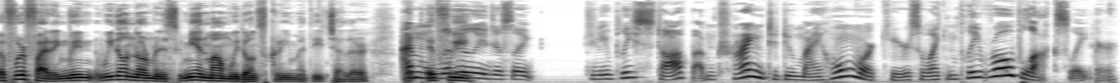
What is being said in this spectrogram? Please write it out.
if we're fighting? We we don't normally scream. Me and mom, we don't scream at each other. I'm if we literally just like, can you please stop? I'm trying to do my homework here so I can play Roblox later.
